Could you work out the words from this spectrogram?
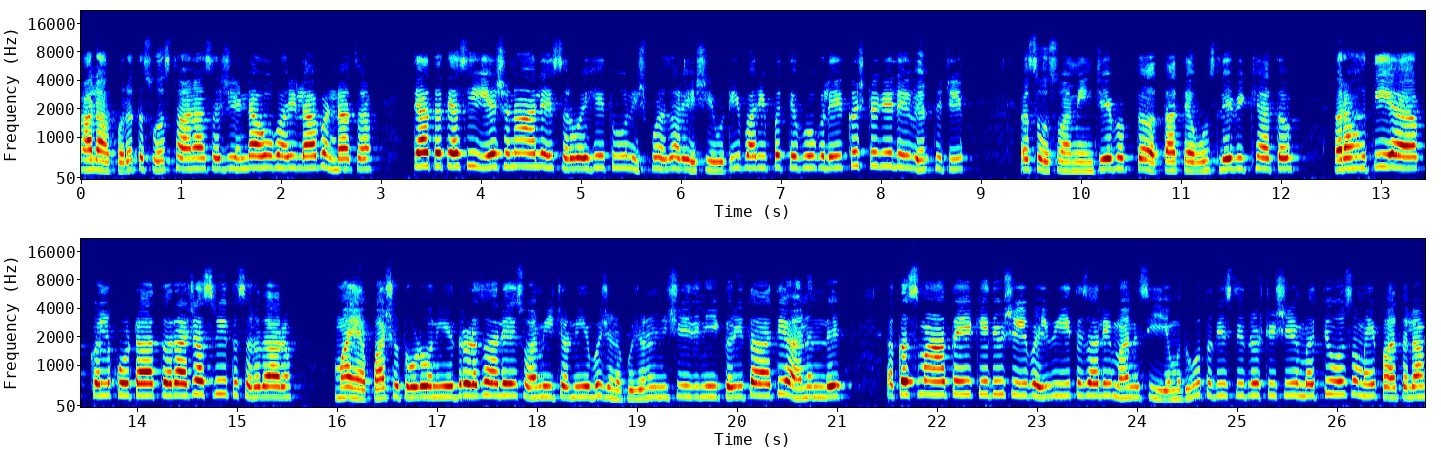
आला. परत स्वस्थानास झेंडा उभारीला भंडाचा त्यात त्यासी यश न आले सर्व हेतू निष्फळ झाले. शेवटी पारिपत्य भोगले कष्ट गेले व्यर्थची. असो स्वामींचे भक्त तात्या भोसले विख्यात. राहती अक्कलकोटात राजाश्रीत सरदार. माया पाश तोडोनी दृढ झाले. स्वामी चरणी भजन पूजन निषेधिनी करिता ते आनंदे. अकस्मात एके दिवशी भयभीत झाले. मानसी यमदूत दिसती दृष्टीशी मृत्यू समय पातला.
